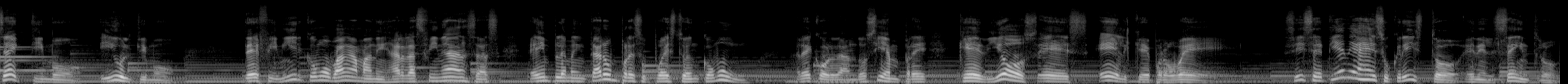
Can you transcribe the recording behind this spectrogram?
Séptimo y último, definir cómo van a manejar las finanzas e implementar un presupuesto en común, recordando siempre que Dios es el que provee. Si se tiene a Jesucristo en el centro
